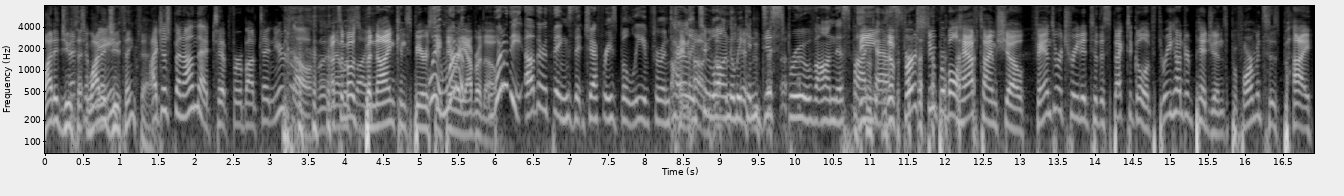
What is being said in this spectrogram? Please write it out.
Why did you th- to Why did you think that? I just been on that tip for about ten years now. That's that the most like- benign conspiracy Wait, theory are, ever, though. What are the other things that Jeffrey's believed for entirely know, too no long that we can disprove on this podcast? the first Super Bowl halftime show, fans were treated to the spectacle of 300 pigeons, performances by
